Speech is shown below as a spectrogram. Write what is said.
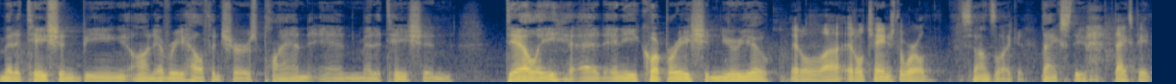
meditation being on every health insurer's plan and meditation daily at any corporation near you. It'll uh, it'll change the world. Sounds like it. Thanks, Steve. Thanks, Pete.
